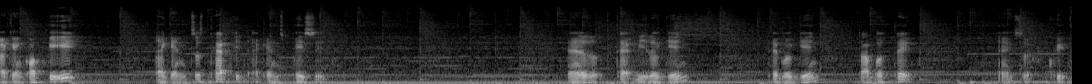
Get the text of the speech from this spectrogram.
I can copy it I can just tap it I can paste it. Then tap it again tap again double tap and so quick.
